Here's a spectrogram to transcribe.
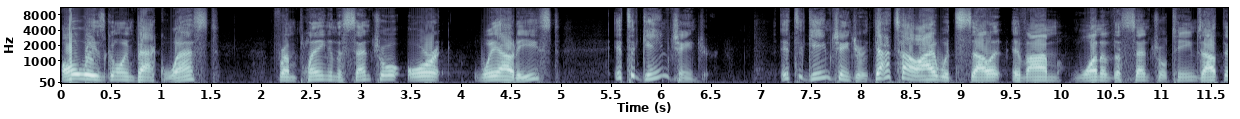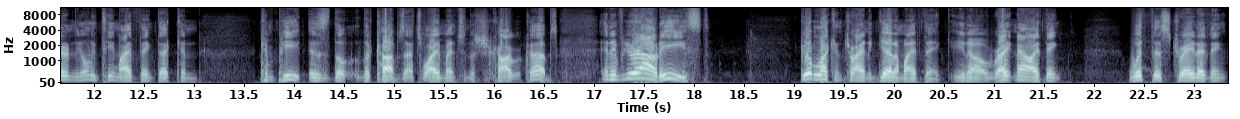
always going back west from playing in the central or way out east, it's a game changer. It's a game changer. That's how I would sell it if I'm one of the central teams out there. And the only team I think that can compete is the the Cubs. That's why I mentioned the Chicago Cubs. And if you're out east, good luck in trying to get him. I think you know right now. I think with this trade, I think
